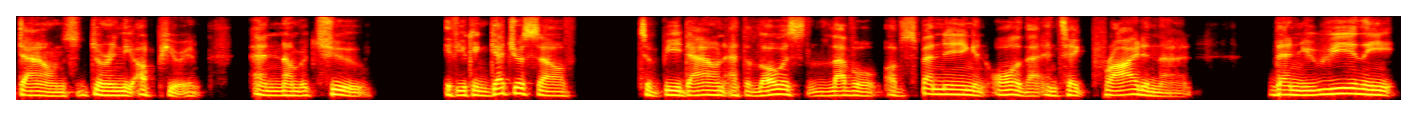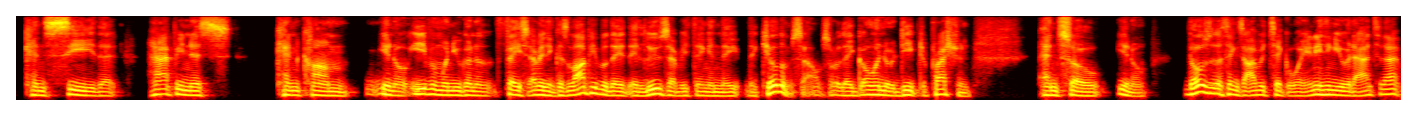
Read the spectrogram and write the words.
downs during the up period and number two if you can get yourself to be down at the lowest level of spending and all of that and take pride in that, then you really can see that happiness can come, you know, even when you're going to face everything. Because a lot of people they they lose everything and they they kill themselves or they go into a deep depression. And so, you know, those are the things I would take away. Anything you would add to that?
